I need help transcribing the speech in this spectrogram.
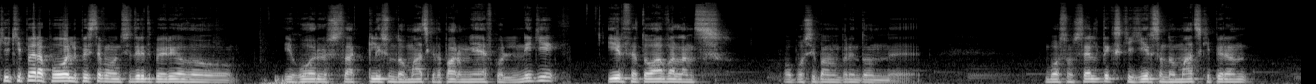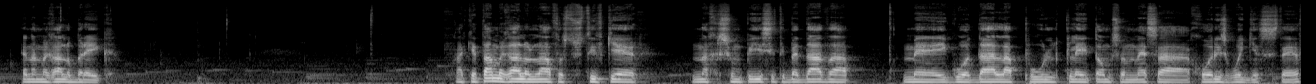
και εκεί πέρα που όλοι πίστευαν ότι στην τρίτη περίοδο οι Warriors θα κλείσουν το match και θα πάρουν μια εύκολη νίκη ήρθε το Avalanche όπως είπαμε πριν τον ε, Boston Celtics και γύρισαν το match και πήραν ένα μεγάλο break αρκετά μεγάλο λάθος του Steve Kerr να χρησιμοποιήσει την πεντάδα με Iguodala, Pool, Clay Thompson μέσα χωρίς Wiggins Steph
